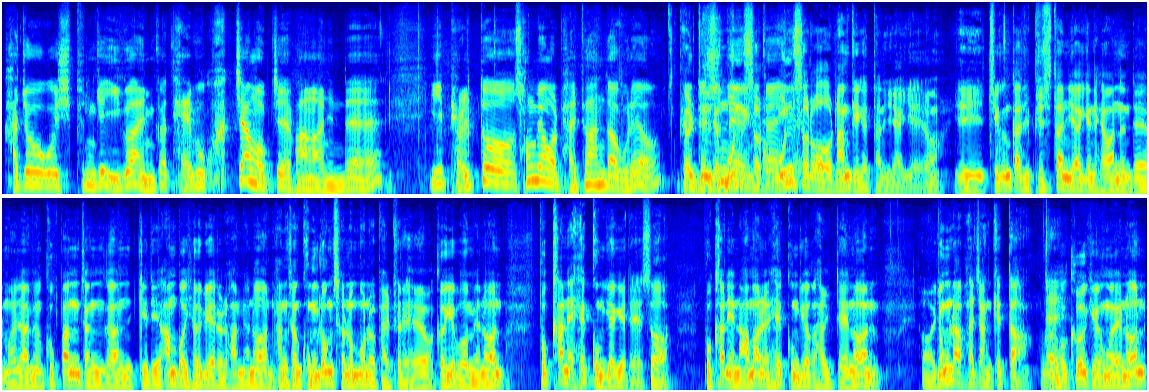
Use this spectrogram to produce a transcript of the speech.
가져오고 싶은 게 이거 아닙니까? 대북 확장 억제 방안인데 이 별도 성명을 발표한다고 그래요. 별도 이제 문서로? 문서로 남기겠다는 이야기예요. 이 지금까지 비슷한 이야기는 해왔는데 뭐냐면 국방장관끼리 안보 협의를 하면은 항상 공동 선언문을 발표를 해요. 거기 보면은 북한의 핵 공격에 대해서 북한이 남한을 핵 공격할 때는 어, 용납하지 않겠다. 그리고 네. 그 경우에는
